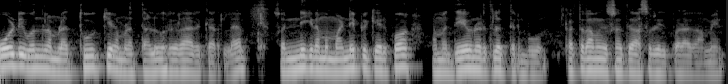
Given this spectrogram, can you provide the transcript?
ஓடி வந்து நம்மளை தூக்கி நம்மளை தழுவுகிறாக இருக்கார்ல ஸோ இன்றைக்கி நம்ம மன்னிப்பு கேட்போம். நம்ம தேவனிடத்தில் திரும்புவோம். கர்த்தராமகிருஷ்ணத்தை ஆசீர்வதிப்பாராக. ஆமேன்.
